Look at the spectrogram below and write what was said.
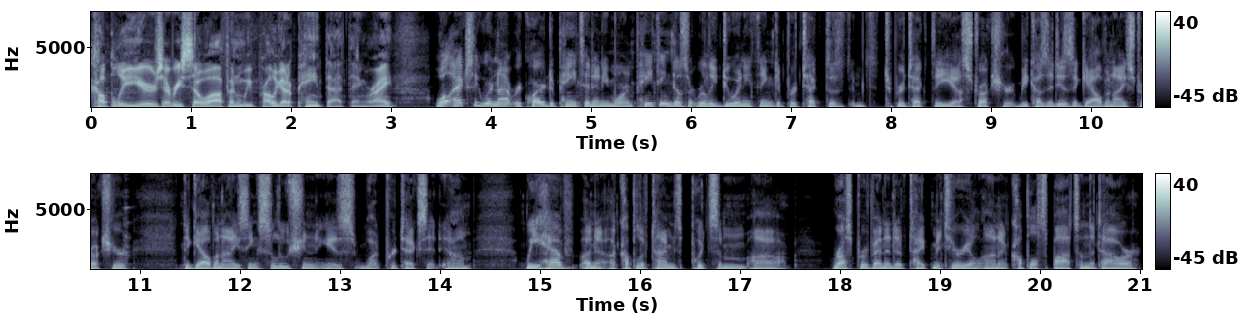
couple of years, every so often, we probably got to paint that thing, right? Well, actually, we're not required to paint it anymore, and painting doesn't really do anything to protect the to protect the uh, structure because it is a galvanized structure. The galvanizing solution is what protects it. Um, we have an, a couple of times put some uh, rust preventative type material on a couple spots on the tower.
